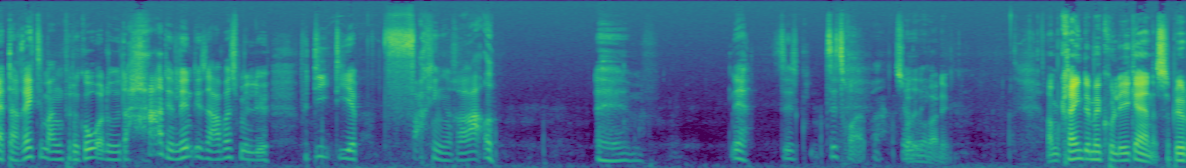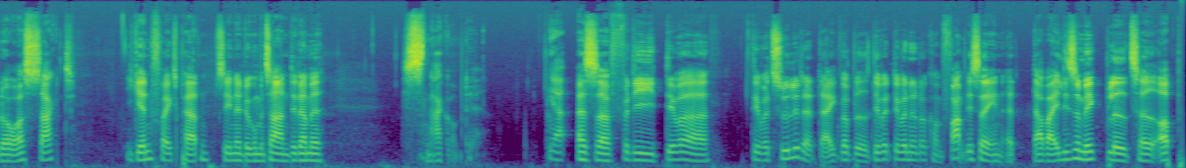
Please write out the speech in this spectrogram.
at der er rigtig mange pædagoger derude, der har et elendigt arbejdsmiljø, fordi de er fucking raret. Øhm, ja, det, det tror jeg bare. Jeg tror, har ret i. Omkring det med kollegaerne, så blev der jo også sagt, igen fra eksperten, senere i dokumentaren, det der med, snak om det. Ja. Altså, fordi det var, det var tydeligt, at der ikke var blevet, det var, det var noget, der kom frem i sagen, at der var ligesom ikke blevet taget op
